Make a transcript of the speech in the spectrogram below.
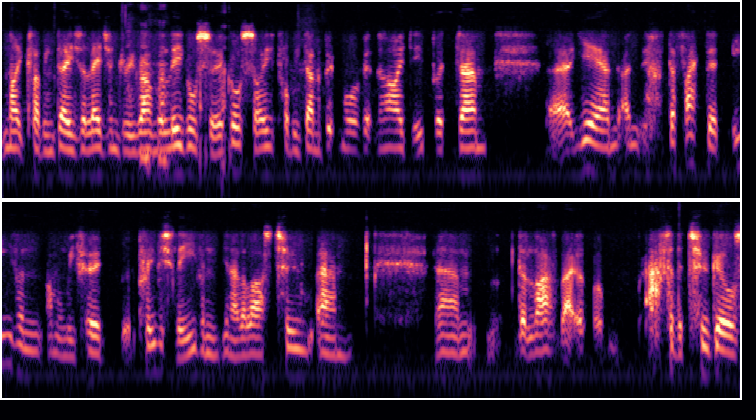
nightclubbing days are legendary around the legal circle, so he's probably done a bit more of it than I did. But um, uh, yeah, and, and, the fact that even I mean we've heard previously, even you know the last two, um, um the last uh, after the two girls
